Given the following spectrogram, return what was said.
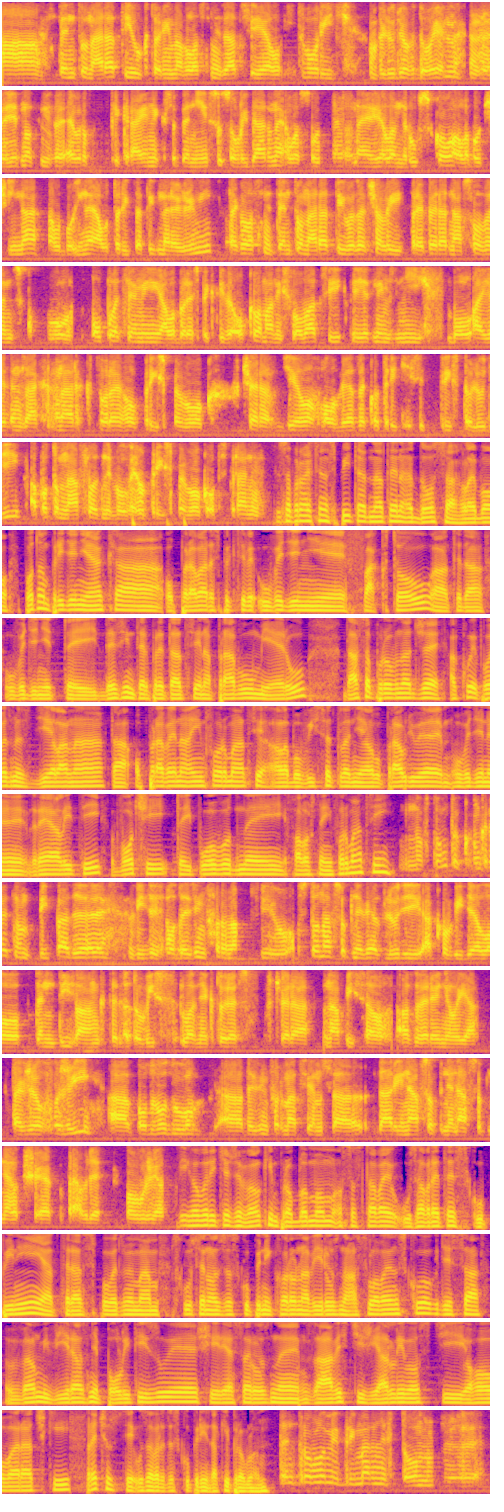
tento narratív, ktorý má vlastne za cieľ vytvoriť v ľuďoch dojem, že jednotlivé európske krajiny k sebe nie sú solidárne, ale solidárne je len Rusko alebo Čína alebo iné autoritatívne režimy, tak vlastne tento narratív začali preberať na Slovensku opletení alebo respektíve oklamaní Slováci. Jedným z nich bol aj jeden záchranár, ktorého príspevok v včera dielalo viac ako 3300 ľudí a potom následne bol jeho príspevok odstranený. Tu sa práve chcem spýtať na ten dosah, lebo potom príde nejaká oprava, respektíve uvedenie faktov a teda uvedenie tej dezinterpretácie na pravú mieru. Dá sa porovnať, že ako je povedzme zdieľaná tá opravená informácia alebo vysvetlenie alebo pravdivé uvedené reality voči tej pôvodnej falošnej informácii? No v tomto konkrétnom prípade videlo dezinformáciu stonásobne viac ľudí, ako videlo ten debunk, teda to vysvetlenie, ktoré včera napísal a zverejnil ja. Takže lži a podvodu a dezinformáciám sa darí násobne, násobne lepšie ako pravde, bohužiaľ. Vy hovoríte, že veľkým problémom sa stávajú uzavreté skupiny. Ja teraz povedzme mám skúsenosť zo skupiny koronavírus na Slovensku, kde sa veľmi výrazne politizuje, šíria sa rôzne závisti, žiarlivosti, ohovaračky. Prečo sú tie uzavreté skupiny taký problém? Ten problém je primárne v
